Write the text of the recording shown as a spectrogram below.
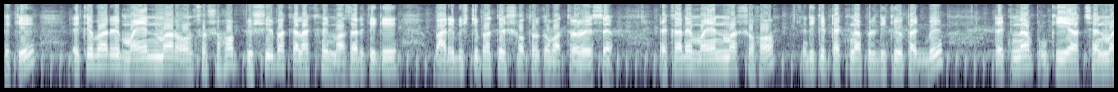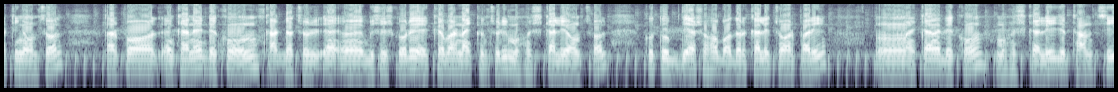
থেকে একেবারে মায়ানমার অঞ্চলসহ বেশিরভাগ এলাকায় মাঝারি থেকে ভারী বৃষ্টিপাতের সতর্কবার্তা রয়েছে। এখানে মায়ানমার সহ এদিকে টেকনাফের দিকেও থাকবে। টেকনাফ উকিয়া ছেনমাটিং অঞ্চল। তারপর এখানে দেখুন আহ, বিশেষ করে একেবারে নাইকনচুরি মহেশকালী অঞ্চল কুতুবদিয়া সহ বদরকালী চরপাড়ি এখানে দেখুন মহেশকালী যে থানচি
